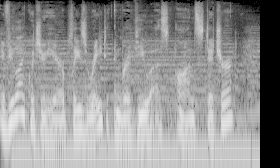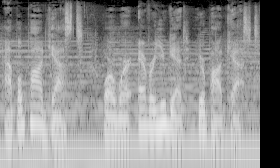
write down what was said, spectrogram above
If you like what you hear, please rate and review us on Stitcher, Apple Podcasts, or wherever you get your podcasts.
